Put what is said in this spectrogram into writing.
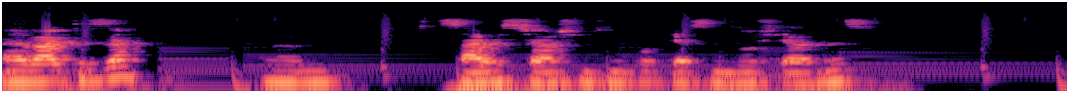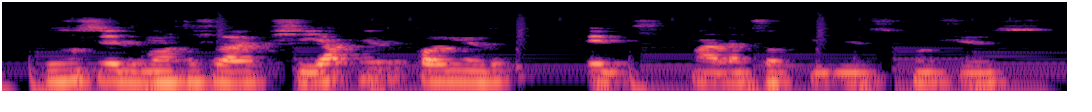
Merhaba herkese. Um, Serbest Çağrışımcının podcastımıza hoş geldiniz. Uzun süredir montaj olarak bir şey yapmıyorduk, koymuyorduk. Dedik madem sohbet ediyoruz, konuşuyoruz.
